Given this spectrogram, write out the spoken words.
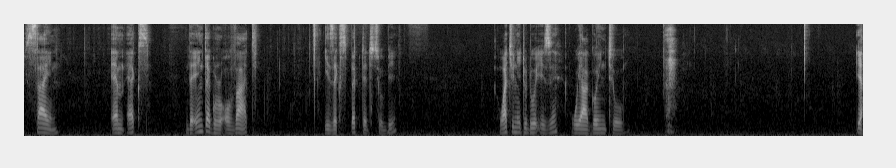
sine mx the integral of that is expected to be what you need to do is we are going to yeah.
